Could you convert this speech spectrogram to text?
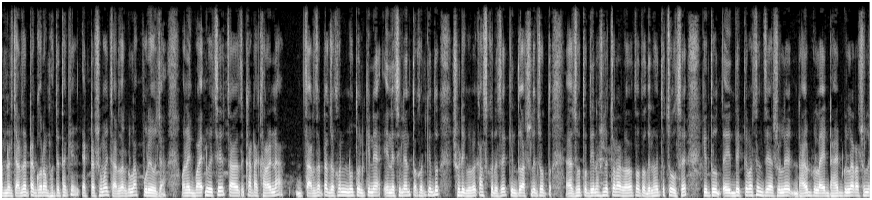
আপনার চার্জারটা গরম হতে থাকে, একটা সময় চার্জারগুলো পুড়েও যায়। অনেক বাইক রয়েছে চার্জ কাটা খারায় না চার্জারটা যখন নতুন কিনে এনেছিলেন, তখন কিন্তু সঠিকভাবে কাজ করেছে। কিন্তু আসলে যত যত দিন আসলে চলার কথা তত দিন হয়তো চলছে। কিন্তু এই দেখতে পাচ্ছেন যে আসলে ডায়োডগুলো, এই ডায়োডগুলোর আসলে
